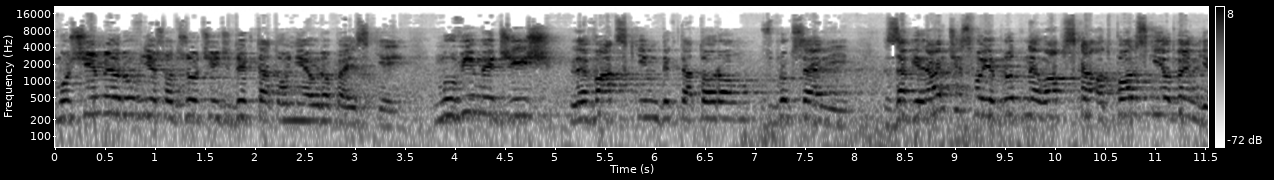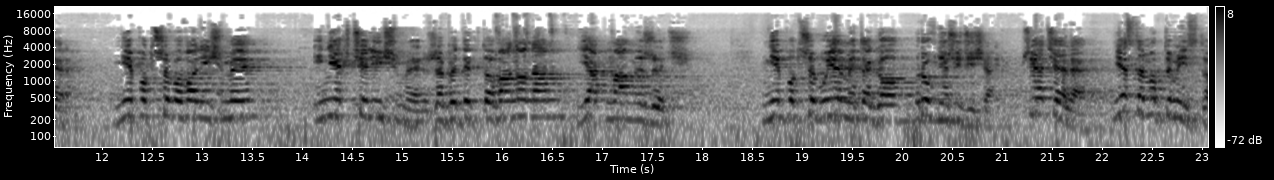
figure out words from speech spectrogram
Musimy również odrzucić dyktat Unii Europejskiej. Mówimy dziś lewackim dyktatorom z Brukseli: zabierajcie swoje brudne łapska od Polski i od Węgier. Nie potrzebowaliśmy i nie chcieliśmy, żeby dyktowano nam, jak mamy żyć. Nie potrzebujemy tego również i dzisiaj. Przyjaciele, jestem optymistą.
